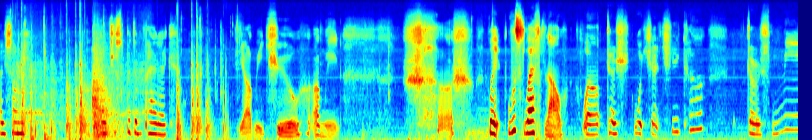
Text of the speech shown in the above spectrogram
I'm sorry. I'm just a bit in panic. Yeah, me too. I mean, uh, wait, what's left now? Well, there's is Chica there's me.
